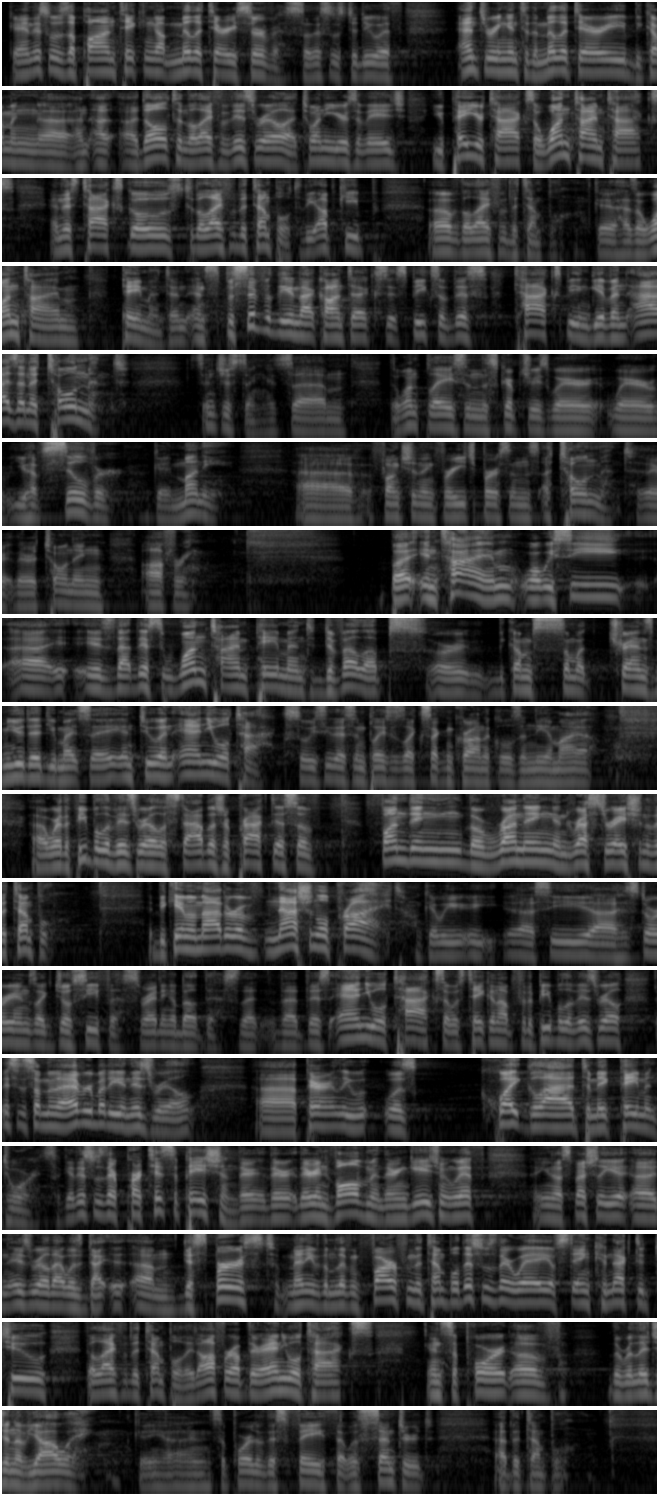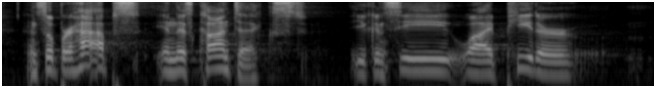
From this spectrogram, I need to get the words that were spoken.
Okay, and this was upon taking up military service. So this was to do with entering into the military, becoming uh, an a- adult in the life of Israel at 20 years of age. You pay your tax, a one-time tax, and this tax goes to the life of the temple, to the upkeep of the life of the temple. Okay, it has a one-time payment, and, and specifically in that context, it speaks of this tax being given as an atonement. It's interesting. It's um, the one place in the scriptures where where you have silver, okay, money uh, functioning for each person's atonement, their, their atoning offering. But in time, what we see uh, is that this one time payment develops or becomes somewhat transmuted, you might say, into an annual tax. So we see this in places like Second Chronicles and Nehemiah, uh, where the people of Israel establish a practice of funding the running and restoration of the temple. It became a matter of national pride. Okay, we uh, see uh, historians like Josephus writing about this, that, that this annual tax that was taken up for the people of Israel, this is something that everybody in Israel uh, apparently was quite glad to make payment towards. Okay, this was their participation, their, their, their involvement, their engagement with, you know, especially uh, in Israel that was di- um, dispersed, many of them living far from the temple. This was their way of staying connected to the life of the temple. They'd offer up their annual tax in support of the religion of Yahweh okay, uh, in support of this faith that was centered at the temple. And so perhaps in this context, you can see why Peter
